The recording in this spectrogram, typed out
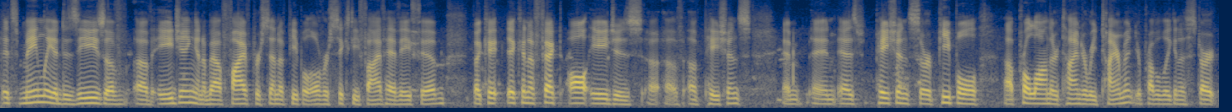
It's mainly a disease of, of aging, and about 5% of people over 65 have AFib, but it can affect all ages uh, of, of patients. And, and as patients or people uh, prolong their time to retirement, you're probably going to start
